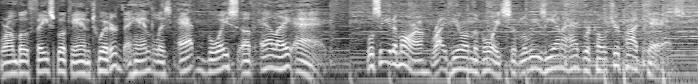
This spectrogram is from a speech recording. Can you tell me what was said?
We're on both Facebook and Twitter. The handle is at Voice of LA Ag. We'll see you tomorrow right here on the Voice of Louisiana Agriculture podcast.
